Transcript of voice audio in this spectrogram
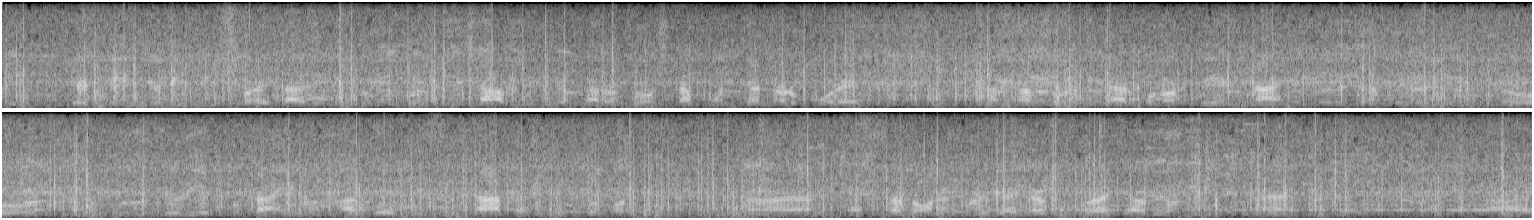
এই দুটো ট্রেন যদি মিস হয় তাহলে কিন্তু খুব চাপ হয়ে যায় কারণ দশটা পঞ্চান্নর পরে আসানসোল থেকে আর কোনো ট্রেন নাই তো যদি একটু টাইম হাতে বেশি না থাকে তখন আহ, একসাথে অনেকগুলো জায়গা ঘোরা যাবে হ্যাঁ আর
